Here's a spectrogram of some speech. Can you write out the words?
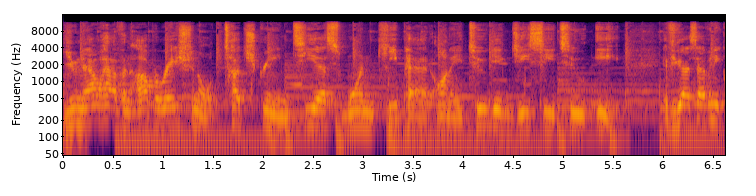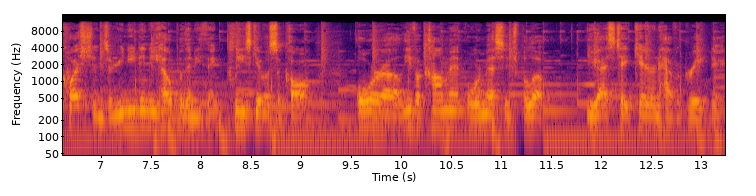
You now have an operational touchscreen TS1 keypad on a 2GIG GC2E. If you guys have any questions or you need any help with anything, please give us a call or uh, leave a comment or message below. You guys take care and have a great day.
